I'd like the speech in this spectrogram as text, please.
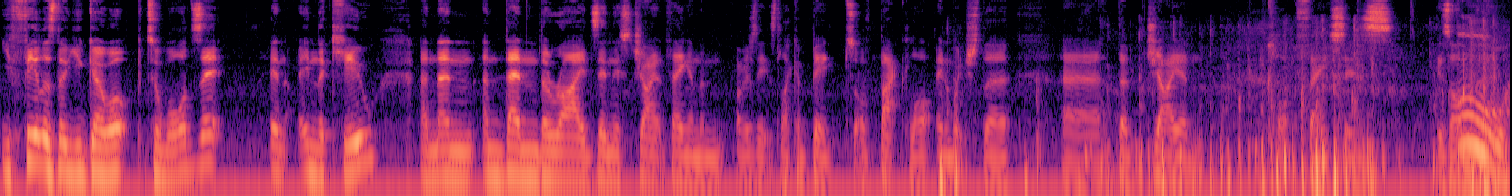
you feel as though you go up towards it in in the queue and then and then the ride's in this giant thing, and then obviously it's like a big sort of backlot in which the uh, the giant clock face is is on. Ooh,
